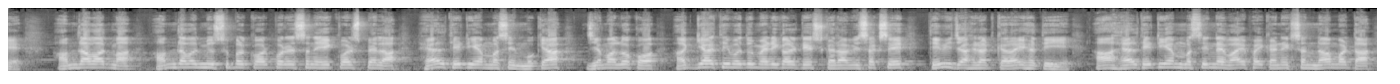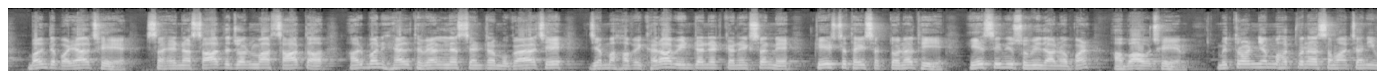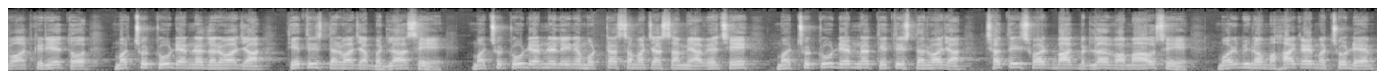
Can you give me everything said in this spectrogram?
અમદાવાદમાં અમદાવાદ મ્યુનિસિપલ કોર્પોરેશને એક વર્ષ પહેલાં હેલ્થ એટીએમ મશીન મૂક્યા, જેમાં લોકો અગિયારથી વધુ મેડિકલ ટેસ્ટ કરાવી શકશે તેવી જાહેરાત કરાઈ હતી. આ હેલ્થ એટીએમ મશીનને વાઈફાઈ કનેક્શન ન મળતા બંધ પડ્યા છે. શહેરના સાત ઝોનમાં સાત અર્બન હેલ્થ વેલનેસ સેન્ટર મુકાયા છે, જેમાં હવે ખરાબ ઇન્ટરનેટ કનેક્શનને ટેસ્ટ થઈ શકતો નથી. એસીની સુવિધાનો પણ અભાવ છે. મિત્રો, અન્ય મહત્વના સમાચારની વાત કરીએ તો મચ્છુ ટુ ડેમના દરવાજા, તેત્રીસ દરવાજા બદલાશે. મચ્છુ ટુ ડેમને લઈને મોટા સમાચાર સામે આવ્યા છે. મચ્છુ ટુ ડેમના તેત્રીસ દરવાજા છત્રીસ વર્ષ બાદ બદલાવવામાં આવશે. મોરબીનો મહાકાય મચ્છુ ડેમ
